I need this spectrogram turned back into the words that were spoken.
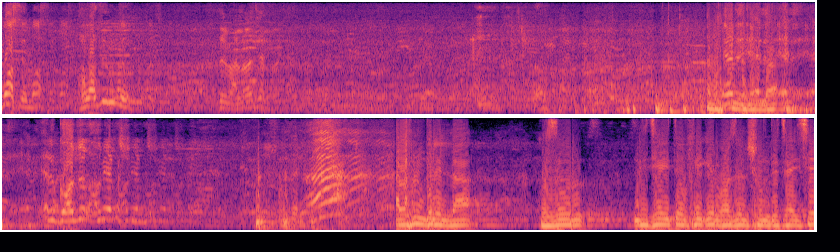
বসেন ভালো আছেন তো তুই ভালো আছেন এর- এর- এর- এর গজল আমি একটা শুনবো হ্যাঁ আলহামদুলিল্লাহ হুজুর নিজেই তৌফিকের গজল শুনতে চাইছে।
